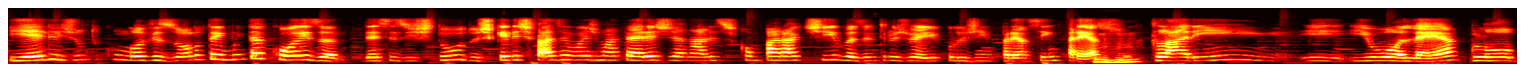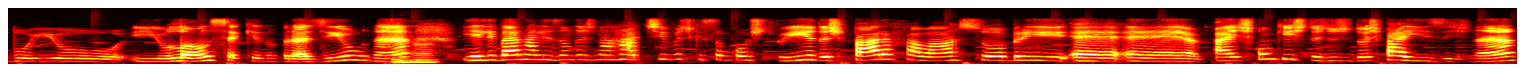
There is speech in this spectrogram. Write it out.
e ele junto com o Lovisolo tem muita coisa desses estudos que eles fazem umas matérias de análise comparativas entre os veículos de imprensa impresso. Uhum. Clarim e, e, o Olé, Globo e o, e o Lance aqui no Brasil, né? Uhum. E ele vai analisando as narrativas que são construídas para falar sobre é, é, as conquistas dos dois países, né?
